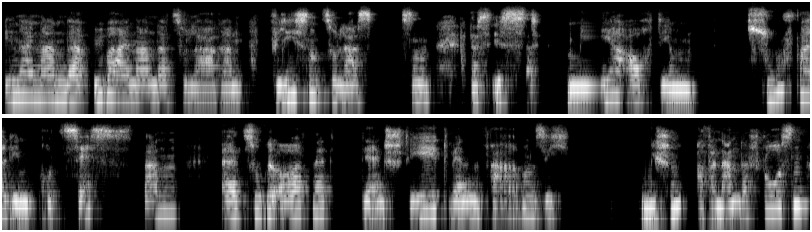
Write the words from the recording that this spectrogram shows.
ineinander, übereinander zu lagern, fließen zu lassen. Das ist mehr auch dem Zufall, dem Prozess dann äh, zugeordnet, der entsteht, wenn Farben sich mischen, aufeinanderstoßen,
